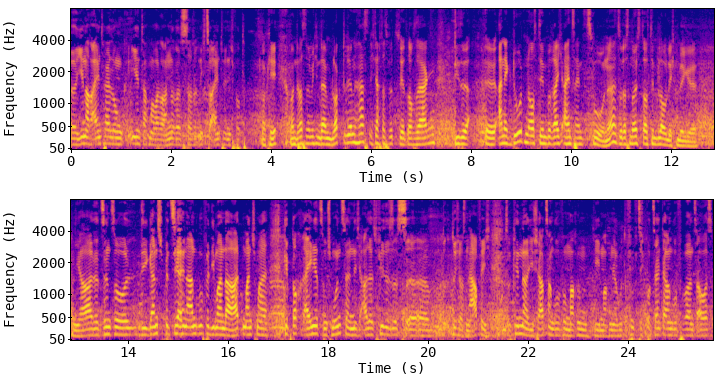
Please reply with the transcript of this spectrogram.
Äh, je nach Einteilung jeden Tag mal was anderes, dass es nicht so eintönig wird. Okay, und was du nämlich in deinem Blog drin hast, ich dachte, das würdest du jetzt auch sagen, diese äh, Anekdoten aus dem Bereich 112, ne? So das Neueste aus dem Blaulichtmilieu. Ja, das sind so die ganz speziellen Anrufe, die man da hat. Manchmal gibt doch einige zum Schmunzeln, nicht alles. Vieles ist äh, durchaus nervig. So Kinder, die Scherzanrufe machen, die machen ja gute 50 Prozent der Anrufe bei uns aus.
